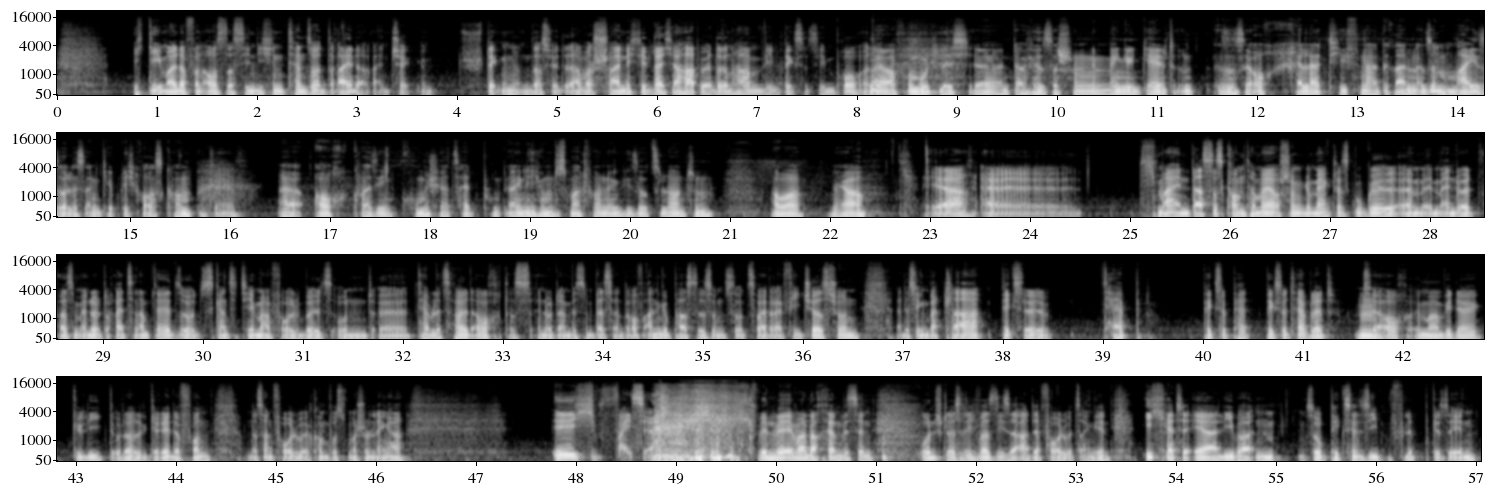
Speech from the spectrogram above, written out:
Ich gehe mal davon aus, dass sie nicht einen Tensor 3 da reinchecken stecken und dass wir da wahrscheinlich die gleiche Hardware drin haben wie ein Pixel 7 Pro, oder? Ja, vermutlich. Äh, dafür ist das schon eine Menge Geld und es ist ja auch relativ nah dran. Also mhm. im Mai soll es angeblich rauskommen. Okay. Äh, auch quasi ein komischer Zeitpunkt eigentlich, um das Smartphone irgendwie so zu launchen. Aber ja. Ja, äh, ich meine, dass es kommt, haben wir ja auch schon gemerkt, dass Google ähm, im Android, was im Android 13 Update, so das ganze Thema Foldables und äh, Tablets halt auch, dass Android da ein bisschen besser drauf angepasst ist und so zwei, drei Features schon. Äh, deswegen war klar, Pixel Tab, Pixel Pad, Pixel Tablet, mhm. ist ja auch immer wieder geleakt oder Gerede von. Und dass ein Foldable kommt, wussten wir schon länger. Ich weiß ja ich bin mir immer noch ein bisschen unschlüssig, was diese Art der Foldables angeht. Ich hätte eher lieber ein so Pixel 7 Flip gesehen.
